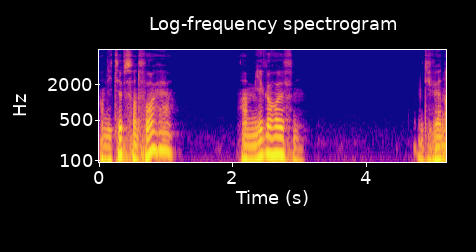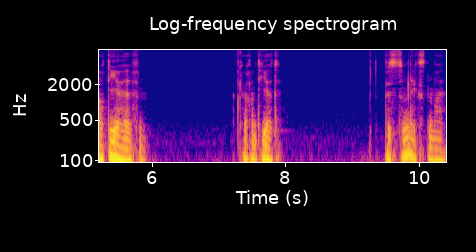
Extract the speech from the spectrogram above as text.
Und die Tipps von vorher haben mir geholfen. Und die werden auch dir helfen. Garantiert. Bis zum nächsten Mal.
